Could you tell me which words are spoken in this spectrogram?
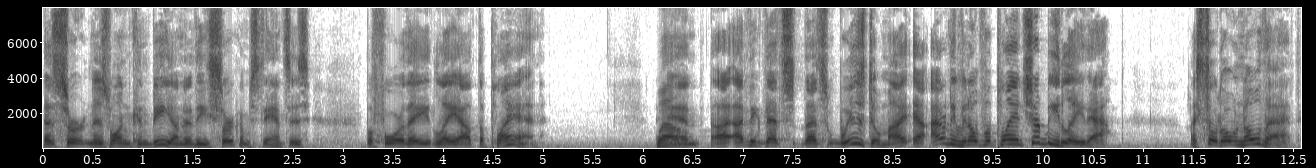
as certain as one can be under these circumstances before they lay out the plan. Well, and I, I think that's that's wisdom. I I don't even know if a plan should be laid out. I still don't know that.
